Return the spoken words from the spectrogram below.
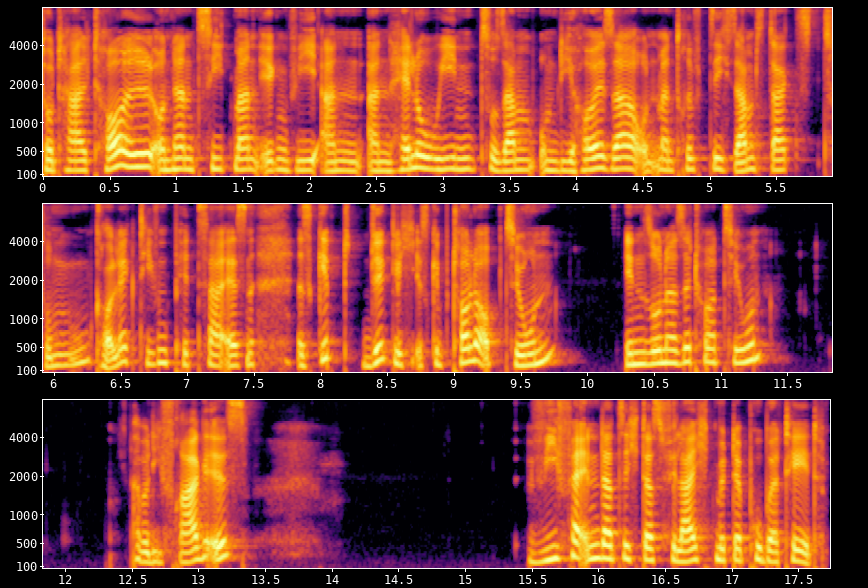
total toll und dann zieht man irgendwie an, an Halloween zusammen um die Häuser und man trifft sich samstags zum kollektiven Pizzaessen. Es gibt wirklich, es gibt tolle Optionen in so einer Situation. Aber die Frage ist, wie verändert sich das vielleicht mit der Pubertät?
